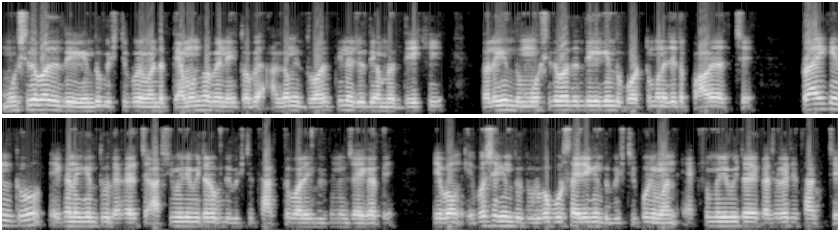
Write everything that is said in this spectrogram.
মুর্শিদাবাদের দিকে কিন্তু বৃষ্টির পরিমাণটা তেমন ভাবে নেই। তবে আগামী দশ দিনে যদি আমরা দেখি, তাহলে কিন্তু মুর্শিদাবাদের দিকে কিন্তু বর্তমানে যেটা পাওয়া যাচ্ছে, প্রায় কিন্তু এখানে কিন্তু দেখা যাচ্ছে আশি মিলিমিটার অব্দি বৃষ্টি থাকতে পারে বিভিন্ন জায়গাতে। এবং এপাশে কিন্তু দুর্গাপুর সাইডে কিন্তু বৃষ্টির পরিমাণ একশো মিলিমিটারের কাছাকাছি থাকছে।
